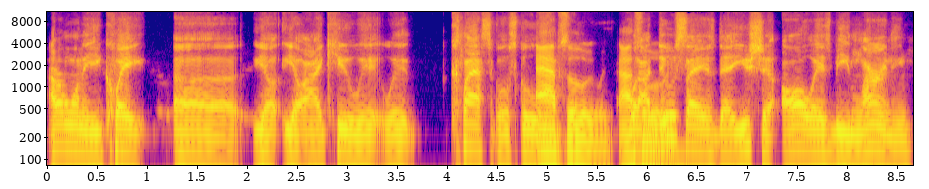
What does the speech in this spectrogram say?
I don't want to equate uh your your IQ with with classical school. Absolutely. Absolutely. What I do say is that you should always be learning.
